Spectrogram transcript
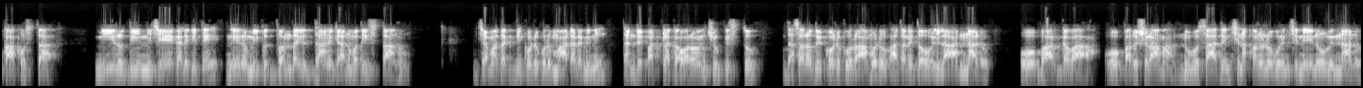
కాకుస్తా మీరు దీన్ని చేయగలిగితే నేను మీకు ద్వంద్వ యుద్ధానికి అనుమతి ఇస్తాను. జమదగ్ని కొడుకులు మాటలు విని తండ్రి పట్ల గౌరవం చూపిస్తూ దశరథి కొడుకు రాముడు అతనితో ఇలా అన్నాడు ఓ భార్గవ ఓ పరశురామ నువ్వు సాధించిన పనుల గురించి నేను విన్నాను.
